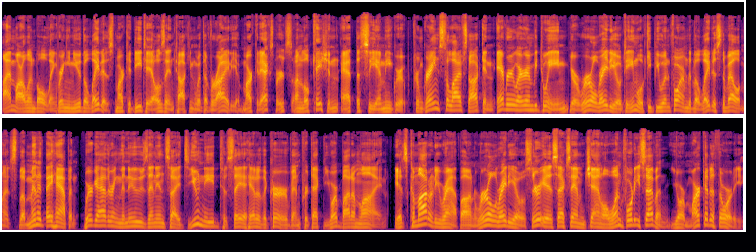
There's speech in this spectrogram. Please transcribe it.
I'm Marlon Bowling, bringing you the latest market details and talking with a variety of market experts on location at the CME Group. From grains to livestock and everywhere in between, your rural radio team will keep you informed of the latest developments the minute they happen. We're gathering the news and insights you need to stay ahead of the curve and protect your bottom line. It's Commodity Wrap on Rural Radio, Sirius XM Channel 147, your market authority.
